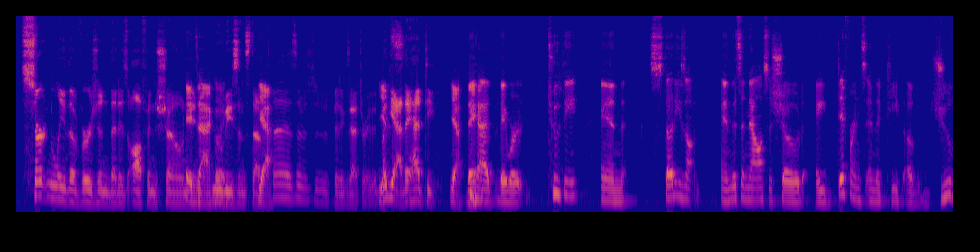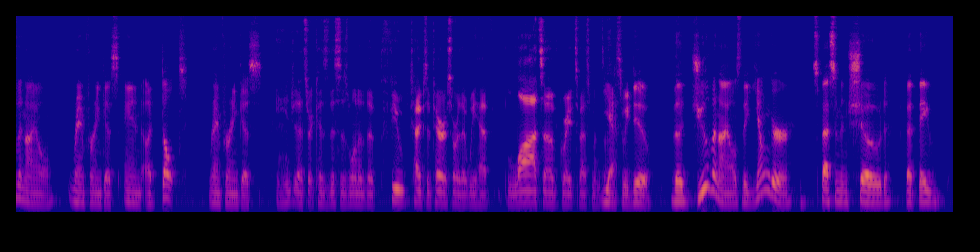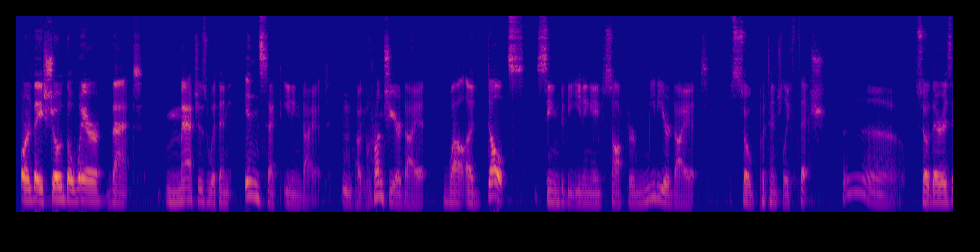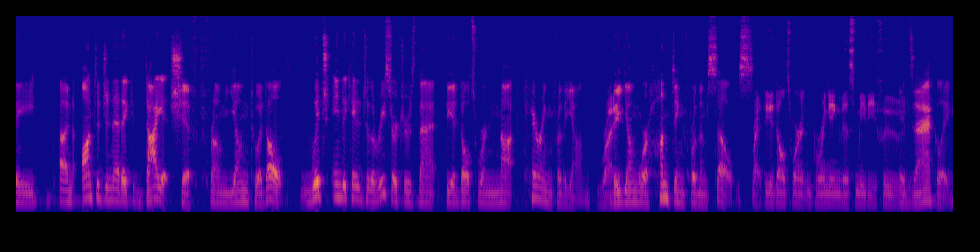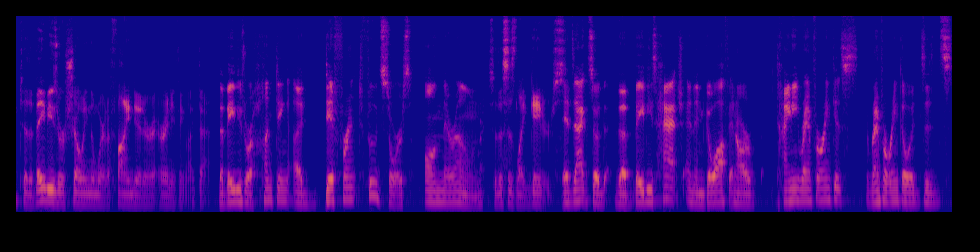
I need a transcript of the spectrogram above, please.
certainly the version that is often shown Exactly. in movies and stuff. Yeah. Uh, a bit exaggerated. Yes. But yeah, they had teeth. Yeah, they had they were toothy and studies on and this analysis showed a difference in the teeth of juvenile Rhamphorhynchus and adult Rhamphorhynchus. And that's right, because this is one of the few types of pterosaur that we have lots of great specimens. of. Yes, we do. The juveniles, the younger specimens showed that they or they showed the wear that matches with an insect eating diet, a Mhm. crunchier diet, while adults seem to be eating a softer, meatier diet, so potentially fish. Oh. So there is a an ontogenetic diet shift from young to adult, which indicated to the researchers that the adults were not caring for the young. Right. The young were hunting for themselves. Right. The adults weren't bringing this meaty food Exactly. to the babies or showing them where to find it or, or anything like that. The babies were hunting a different food source on their own. So this is like gators. Exactly. So th- the babies hatch and then go off and are tiny Rhamphorhynchus, Rhamphorhynchoids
